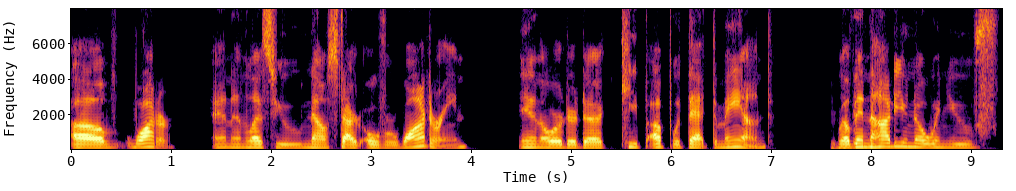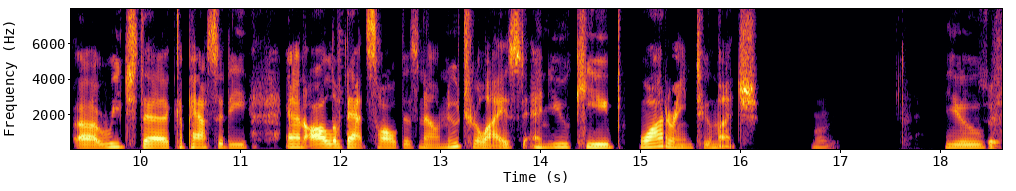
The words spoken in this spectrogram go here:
of water. And unless you now start overwatering in order to keep up with that demand, Well, Mhm. then how do you know when you've uh, reached the capacity and all of that salt is now neutralized and you keep watering too much? Right. You, So,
